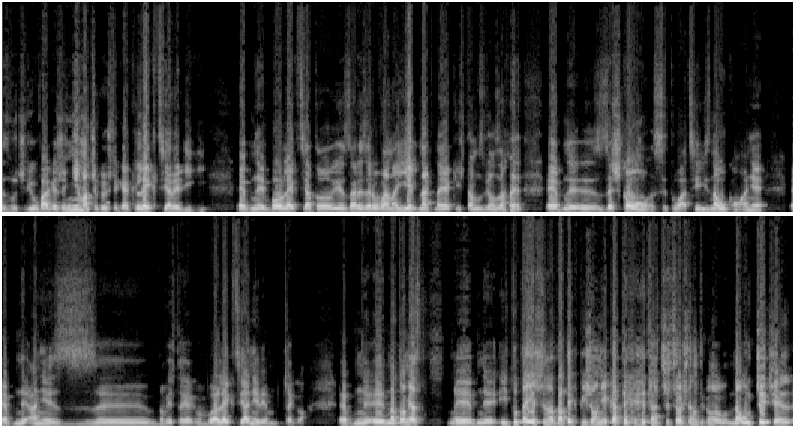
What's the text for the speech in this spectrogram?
zwrócili uwagę, że nie ma czegoś takiego jak lekcja religii bo lekcja to jest zarezerwowana jednak na jakieś tam związane ze szkołą sytuacje i z nauką, a nie, a nie z, no wiesz, to jakby była lekcja, nie wiem czego. E, e, natomiast I tutaj jeszcze na datek piszą nie katecheta czy coś tam, tylko nauczyciel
